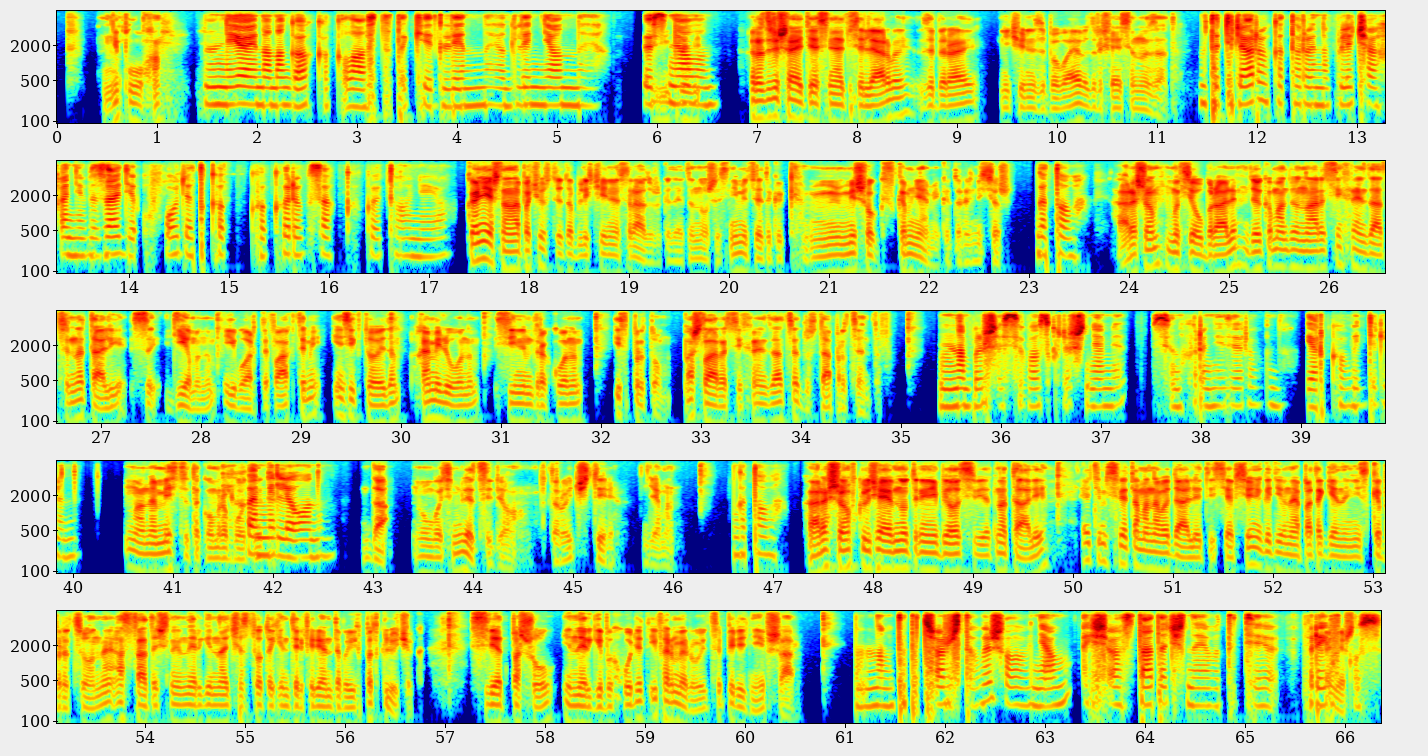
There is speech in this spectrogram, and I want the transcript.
Неплохо. у нее и на ногах как ласты такие длинные, удлиненные. Ты снял он. Разрешаю тебе снять все лярвы, забирай, ничего не забывай, возвращайся назад. Вот эти лярвы, которые на плечах, они сзади уходят, как, как рюкзак какой-то у нее. Конечно, она почувствует облегчение сразу же, когда эта ноша снимется. Это как мешок с камнями, который несешь. Готово. Хорошо, мы все убрали. Даю команду на рассинхронизацию Натальи с демоном и его артефактами, инсектоидом, хамелеоном, синим драконом и спрутом. Пошла рассинхронизация до 100%. Она больше всего с клешнями синхронизирована, ярко выделена. Ну, она вместе таком И работает. хамелеоном. Да, ну 8 лет сидел, второй 4, демон. Готово. Хорошо, включая внутренний белый свет Натальи. Этим светом она выдалит из себя все негативное патогены низковибрационное, остаточные энергии на частотах интерферентов и их подключек. Свет пошел, энергия выходит и формируется перед ней в шар. Нам вот этот шар, что вышел, в нем еще остаточные вот эти привкус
